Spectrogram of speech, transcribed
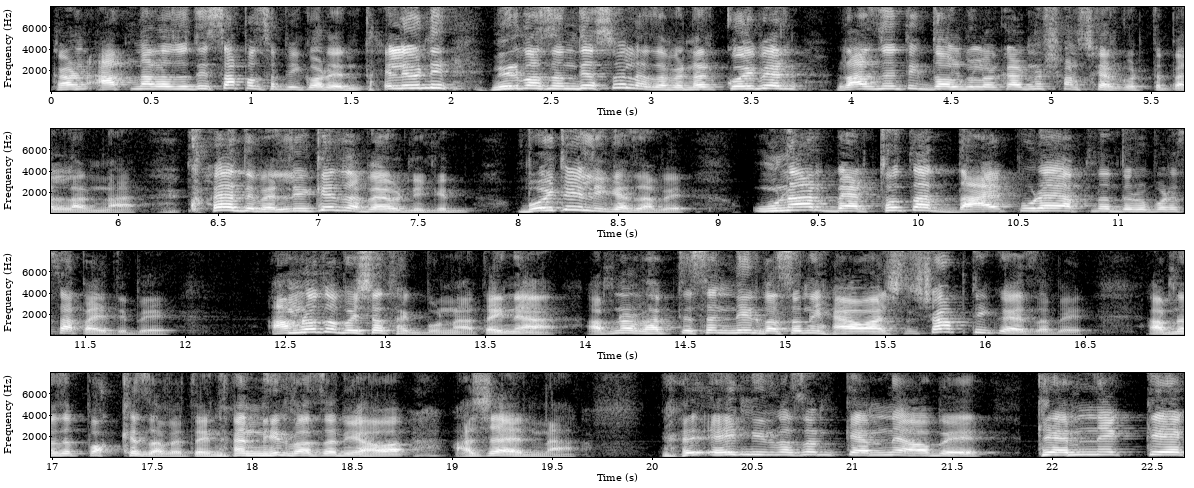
কারণ আপনারা যদি চাপাচাপি করেন, তাহলে উনি নির্বাচন দিয়ে চলে যাবেন। আর কইবেন, রাজনৈতিক দলগুলোর কারণে সংস্কার করতে পারলাম না। কয়ে দেবেন, লিখে যাবে উনি কিন্তু। বইটাই লিখে যাবে। উনার ব্যর্থতার দায় পুরাই আপনাদের উপরে চাপাই দেবে। আমরা তো বসে থাকব না, তাই না? আপনারা ভাবতেছেন নির্বাচনী হাওয়া আসলে সব ঠিক হয়ে যাবে। আপনাদের পক্ষে যাবে, তাই না? নির্বাচনী হাওয়া আসায় না। এই নির্বাচন কেমনে হবে? কেমনে কে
